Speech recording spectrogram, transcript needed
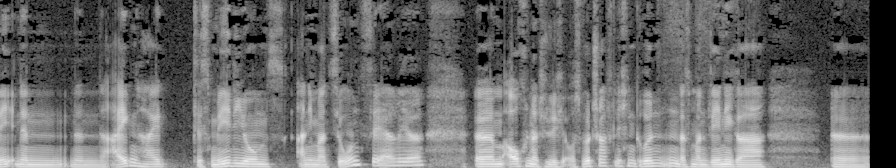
ein, eine Eigenheit des Mediums Animationsserie, ähm, auch natürlich aus wirtschaftlichen Gründen, dass man weniger äh,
